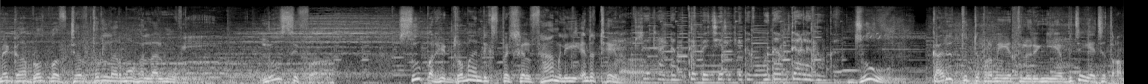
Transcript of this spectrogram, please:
Mega blockbuster thriller Mohanlal movie. Lucifer. Super hit romantic special family entertainer. June കരുത്തുറ്റ പ്രമേയത്തിൽ ഒരുങ്ങിയ വിജയ ചിത്രം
